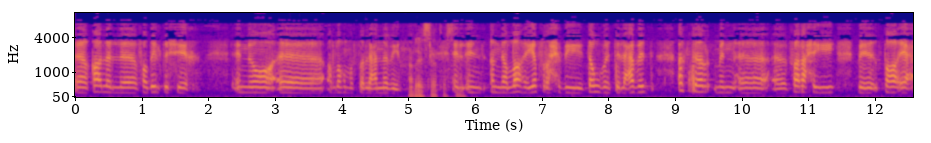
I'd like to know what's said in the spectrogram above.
آه، قال ال- فضيلة الشيخ إنه آه، اللهم صل على النبي. عليه الصلاة والسلام. ان الله يفرح بتوبة العبد أكثر من آه، آه، فرحه بطائع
